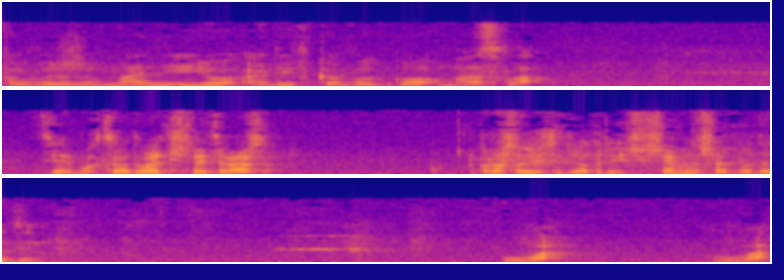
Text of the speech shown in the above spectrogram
по выжиманию оливкового масла. Теперь, хотим давайте читать Раша. Про что здесь идет речь? Шемин Шебад один. Ува. Ува.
